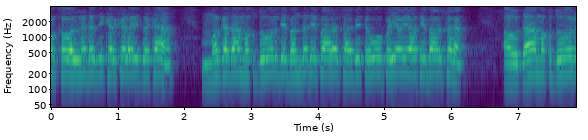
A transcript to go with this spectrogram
مخول نه د ذکر کړی ځکه مګه دا مقدور د بنده د پاره ثابت وو په یو اعتبار سره او دا مقدور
